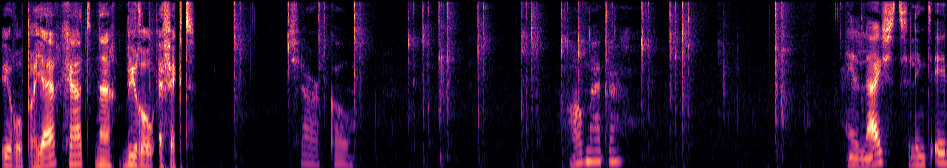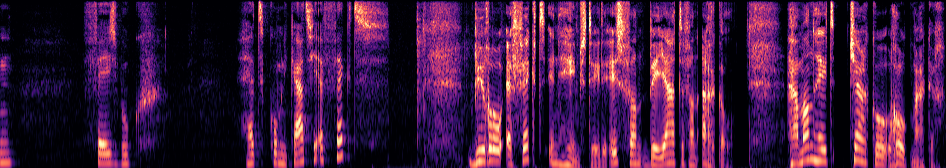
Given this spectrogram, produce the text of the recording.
euro per jaar gaat naar Bureau Effect. Charco. Houtmaker. Hele lijst. LinkedIn. Facebook. Het communicatie-effect. Bureau Effect in Heemstede is van Beate van Arkel. Haar man heet Tjarko Rookmaker.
